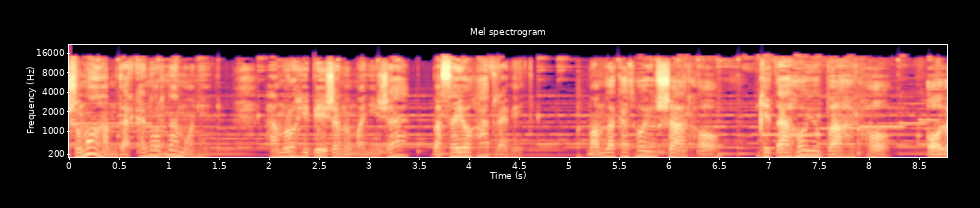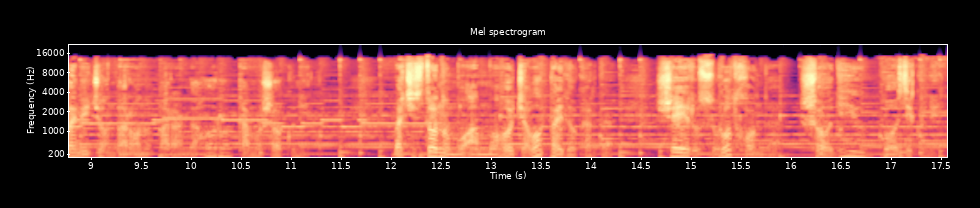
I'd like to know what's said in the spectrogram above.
Шумо ҳам дар канор намонед. Ҳамроҳи бежану манижа ба саёҳат равед. Мамлакатҳою шаҳрҳо қитъаҳою баҳрҳо олами ҷонварону паррандаҳоро тамошо кунед. Ба чистону муаммоҳо ҷавоб пайдо карда шеъру суруд хонда шодию бозӣ кунед.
